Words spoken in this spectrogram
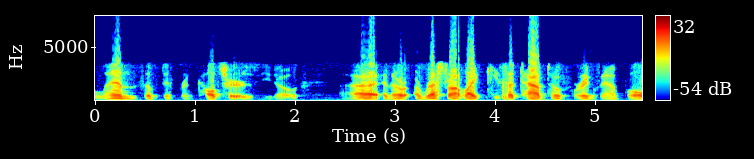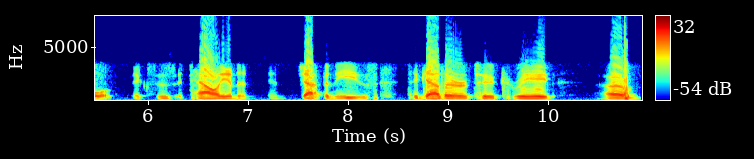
blends of different cultures. You know, uh, in a, a restaurant like Kissa Tanto, for example, mixes Italian and, and Japanese together to create um,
